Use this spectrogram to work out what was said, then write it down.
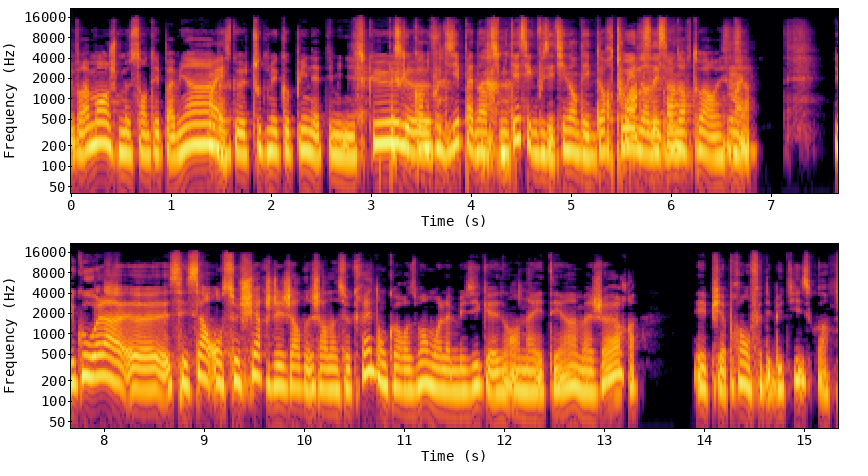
vraiment, je me sentais pas bien parce que toutes mes copines étaient minuscules. Parce que quand vous disiez pas d'intimité, c'est que vous étiez dans des dortoirs. Oui, dans des grands dortoirs, oui, c'est ça. Du coup, voilà, euh, c'est ça. On se cherche des jardins, jardins secrets. Donc, heureusement, moi, la musique en a été un majeur. Et puis après, on fait des bêtises, quoi.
